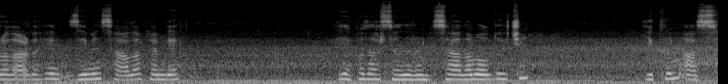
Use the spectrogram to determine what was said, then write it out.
Buralarda hem zemin sağlam hem de yapılar sanırım sağlam olduğu için yıkım az.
